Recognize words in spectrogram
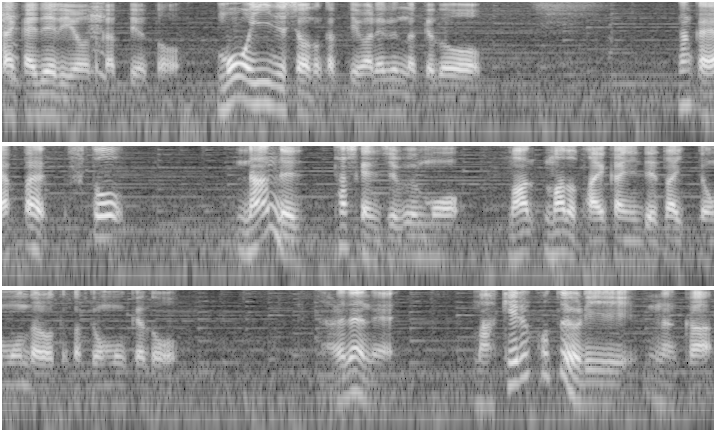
大会出るよとかって言うと「もういいでしょ」とかって言われるんだけどなんかやっぱりふとなんで確かに自分もままだ大会に出たいって思うんだろうとかって思うけどあれだよね負けることよりなんか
